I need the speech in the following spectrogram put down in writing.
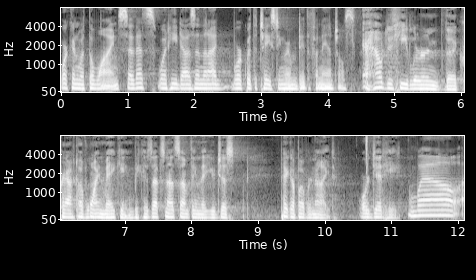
working with the wines so that's what he does and then i work with the tasting room and do the financials how did he learn the craft of winemaking because that's not something that you just pick up overnight or did he? Well,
